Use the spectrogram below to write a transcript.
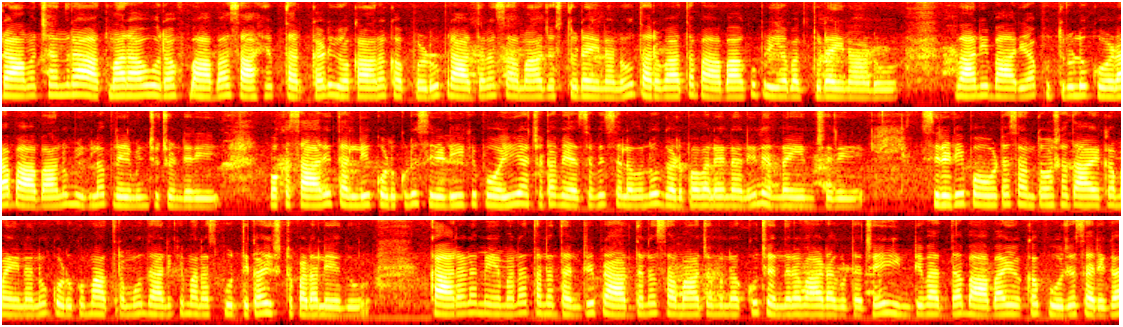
రామచంద్ర ఆత్మారావు ఉరఫ్ బాబా సాహెబ్ తర్కడ్ యొకానొకప్పుడు ప్రార్థన సమాజస్థుడైనను తరువాత బాబాకు ప్రియభక్తుడైనాడు. వాని భార్య పుత్రులు కూడా బాబాను మిగుల ప్రేమించుచుండిరి. ఒకసారి తల్లి కొడుకులు షిరిడీకి పోయి అచట వేసవి సెలవులు గడపవలేనని నిర్ణయించిరి. సిరిడి పోవుట సంతోషదాయకమైనను కొడుకు మాత్రము దానికి మనస్ఫూర్తిగా ఇష్టపడలేదు. కారణమేమన తన తండ్రి ప్రార్థన సమాజమునకు చెందినవాడగుటచే ఇంటి వద్ద బాబా యొక్క పూజ సరిగా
